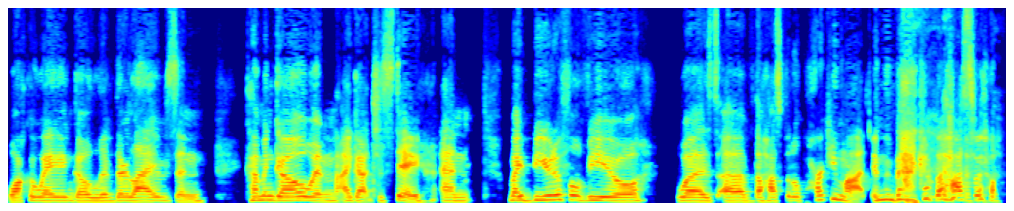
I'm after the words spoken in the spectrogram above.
walk away and go live their lives and come and go. And I got to stay. And my beautiful view was of the hospital parking lot in the back of the hospital.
